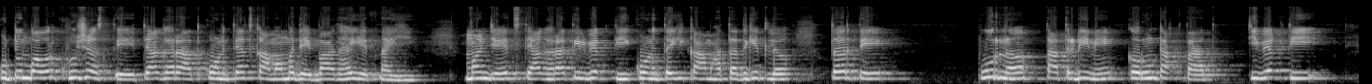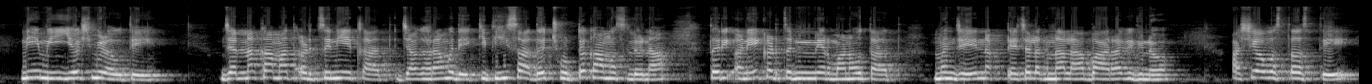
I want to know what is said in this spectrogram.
कुटुंबावर खुश असते त्या घरात कोणत्याच कामामध्ये बाधा येत नाही. म्हणजेच त्या घरातील व्यक्ती कोणतंही काम हातात घेतलं तर ते पूर्ण तातडीने करून टाकतात ती व्यक्ती नेहमी यश मिळवते. ज्यांना कामात अडचणी येतात ज्या घरामध्ये कितीही साधं छोटं काम असलं ना तरी अनेक अडचणी निर्माण होतात. म्हणजे नकट्याच्या लग्नाला बारा विघ्न. अशी अवस्था असते.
